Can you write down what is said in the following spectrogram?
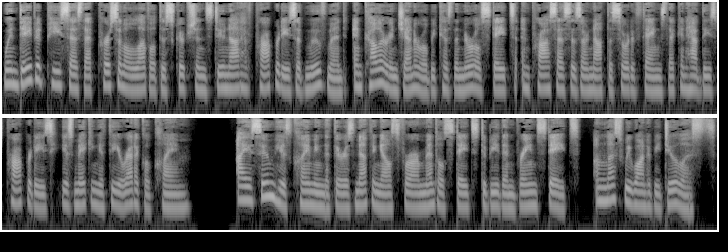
When David P. says that personal level descriptions do not have properties of movement and color in general because the neural states and processes are not the sort of things that can have these properties, he is making a theoretical claim. I assume he is claiming that there is nothing else for our mental states to be than brain states, unless we want to be dualists.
